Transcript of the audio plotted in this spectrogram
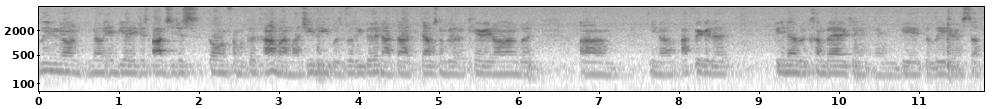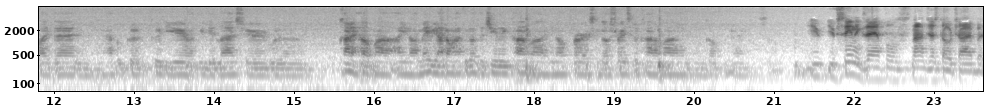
leaning on you know NBA just obviously just going from a good combine. My G League was really good, and I thought that was gonna be able to carry it on. But um, you know, I figured that being able to come back and, and be a good leader and stuff like that, and have a good good year like we did last year would uh, kind of help my you know maybe I don't have to go to the G League combine you know first and go straight to the combine and go from there. So. You, you've seen examples, not just Ochai, but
